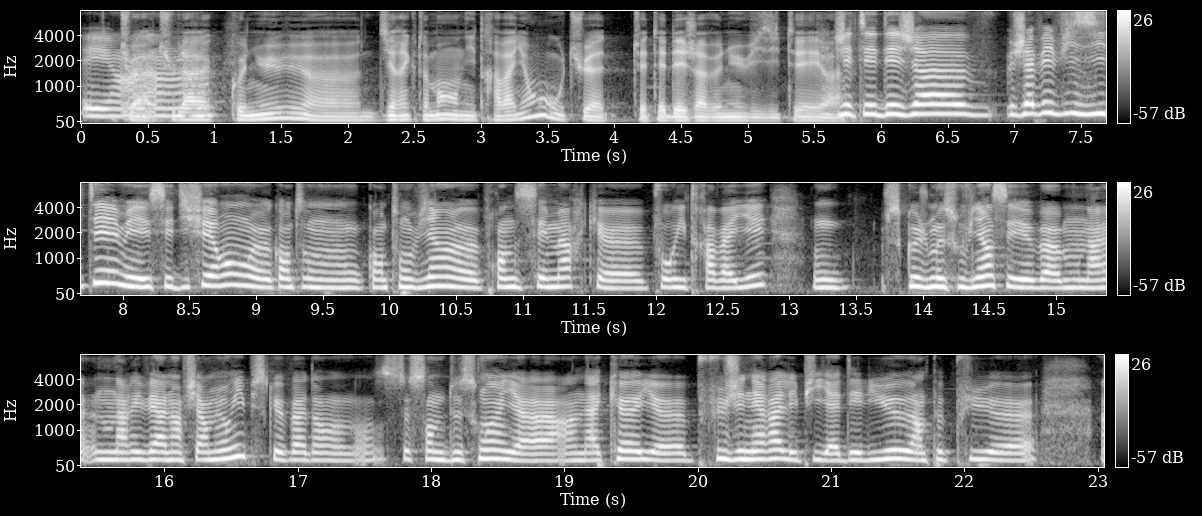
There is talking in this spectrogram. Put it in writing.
Et Tu as- un- tu l'as connu euh, directement en y travaillant ou tu, as, tu étais déjà venu visiter euh, J'étais déjà, j'avais visité, mais c'est différent euh, quand on quand on vient prendre ses marques pour y travailler. Donc, ce que je me souviens, c'est bah, mon, arrivée à l'infirmerie, puisque bah, dans, dans ce centre de soins, il y a un accueil euh, plus général et puis il y a des lieux un peu plus euh,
